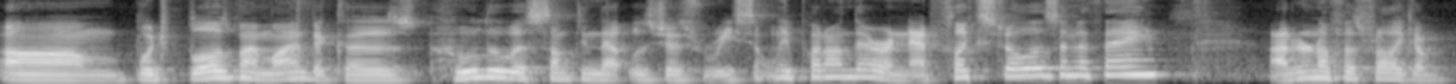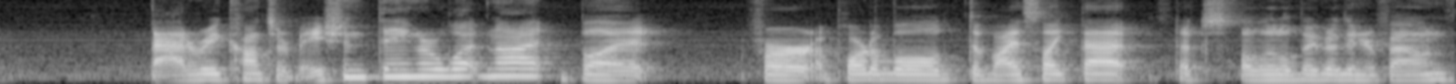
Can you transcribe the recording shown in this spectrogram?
um, which blows my mind because Hulu is something that was just recently put on there, and Netflix still isn't a thing. I don't know if it's for like a battery conservation thing or whatnot, but for a portable device like that, that's a little bigger than your phone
